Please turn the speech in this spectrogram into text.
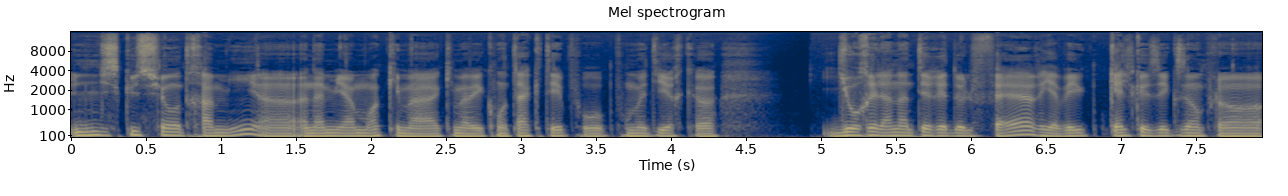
une discussion entre amis. Un, un ami à moi qui m'avait contacté pour, pour me dire que il y aurait l'intérêt de le faire. Il y avait eu quelques exemples euh,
